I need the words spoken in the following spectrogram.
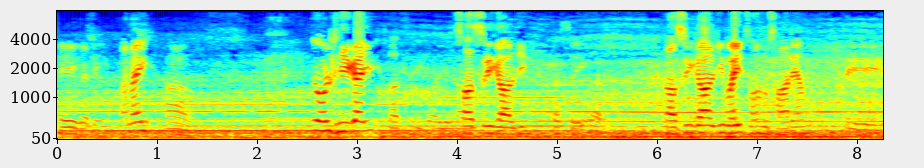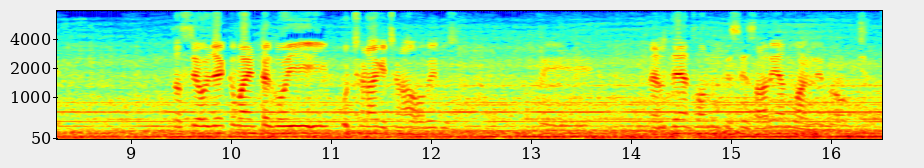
ਠੀਕ ਹੈ ਠੀਕ ਹਨਾ ਜੀ? ਹਾਂ। ਚਲ ਠੀਕ ਆ ਜੀ। ਸਤਿ ਸ੍ਰੀ ਅਕਾਲ ਜੀ। ਸਤਿ ਸ੍ਰੀ ਅਕਾਲ ਜੀ। ਸਹੀ ਗੱਲ ਸਤਿ ਸ੍ਰੀ ਅਕਾਲ ਜੀ ਬਾਈ ਤੁਹਾਨੂੰ ਸਾਰਿਆਂ ਨੂੰ। ਤੇ ਦੱਸਿਓ ਜੇ ਕਮੈਂਟ ਕੋਈ ਪੁੱਛਣਾ ਗਿੱਛਣਾ ਹੋਵੇ ਕੁਝ ਮਿਲਦੇ ਆ ਤੁਹਾਨੂੰ ਕਿਸੇ ਸਾਰਿਆਂ ਨੂੰ ਅਗਲੇ ਬਲੌਗ 'ਚ।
